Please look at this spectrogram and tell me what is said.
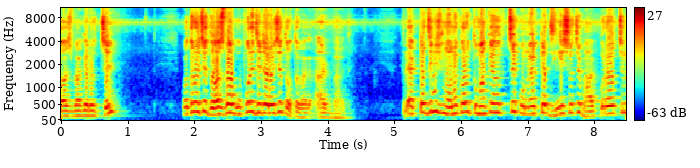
দশ ভাগের হচ্ছে, কত রয়েছে? দশ ভাগ। উপরে যেটা রয়েছে তত ভাগ, আট ভাগ। একটা জিনিস মনে করো, তোমাকে হচ্ছে কোনো একটা জিনিস হচ্ছে ভাগ করা হচ্ছিল,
